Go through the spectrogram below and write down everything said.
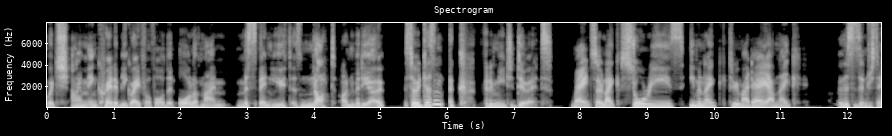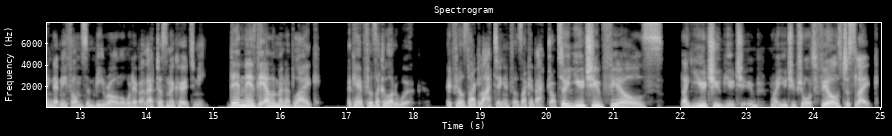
which I'm incredibly grateful for that all of my misspent youth is not on video. So it doesn't occur to me to do it, right? So, like stories, even like through my day, I'm like, this is interesting. Let me film some B roll or whatever. That doesn't occur to me. Then there's the element of like, okay, it feels like a lot of work. It feels like lighting. It feels like a backdrop. So YouTube feels like YouTube, YouTube, not YouTube Shorts, feels just like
